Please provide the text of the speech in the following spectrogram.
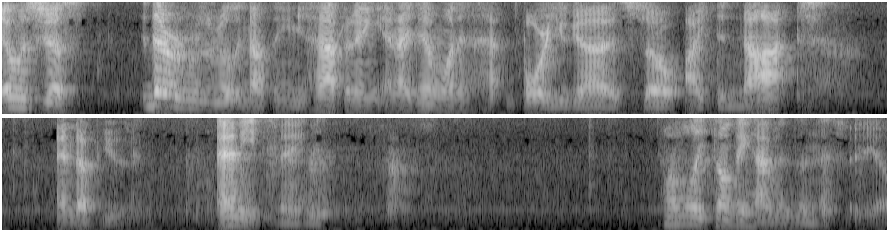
it was just there was really nothing happening, and I didn't want to ha- bore you guys, so I did not end up using anything. Hopefully, something happens in this video.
